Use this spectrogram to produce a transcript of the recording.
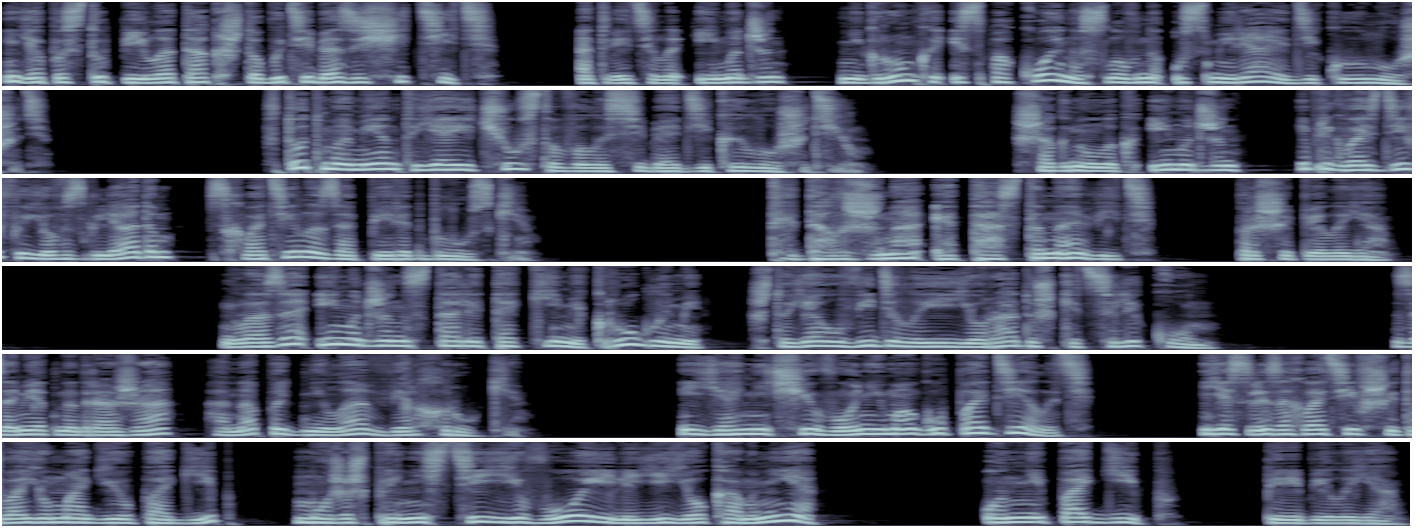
«Я поступила так, чтобы тебя защитить», — ответила Имаджин, негромко и спокойно, словно усмиряя дикую лошадь. В тот момент я и чувствовала себя дикой лошадью. Шагнула к Имаджин и, пригвоздив ее взглядом, схватила за перед блузки. «Ты должна это остановить», — прошипела я. Глаза Имаджин стали такими круглыми, что я увидела ее радужки целиком. Заметно дрожа, она подняла вверх руки. «Я ничего не могу поделать. Если захвативший твою магию погиб, можешь принести его или ее ко мне». «Он не погиб», — перебила я.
